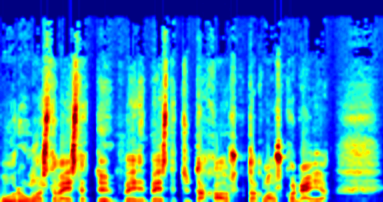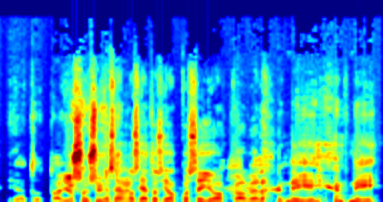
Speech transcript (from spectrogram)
puurungosta veistetty, ve, veistetty taklaus, taklauskone ja, ja tota, jos olisi no yhtään... No semmoisia tosi joukkueessa ei olekaan vielä. niin, niin,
